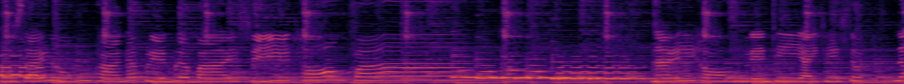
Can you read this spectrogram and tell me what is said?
ผู้สายรุ้งพานักเรียนประบายสีท้องฟ้า ในห้องเรียนที่ใหญ่ที่สุดใน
